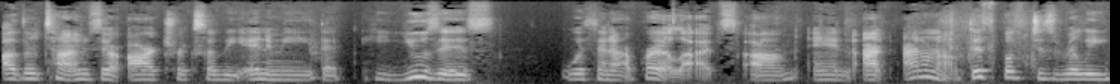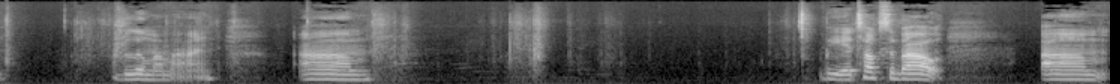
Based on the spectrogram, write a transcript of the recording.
other times there are tricks of the enemy that he uses within our prayer lives. Um, and I, I don't know. This book just really blew my mind. But yeah, it talks about um,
